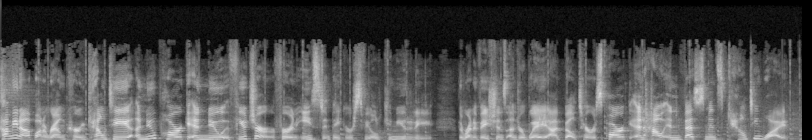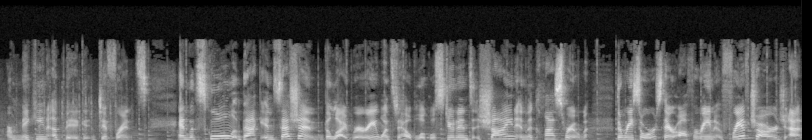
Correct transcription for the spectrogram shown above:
Coming up on Around Kern County, a new park and new future for an East Bakersfield community. The renovations underway at Bell Terrace Park and how investments countywide are making a big difference. And with school back in session, the library wants to help local students shine in the classroom. The resource they're offering free of charge at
